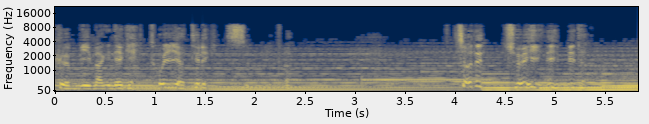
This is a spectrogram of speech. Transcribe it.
그 미망인에게 돌려드리겠습니다. 저는 죄인입니다.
